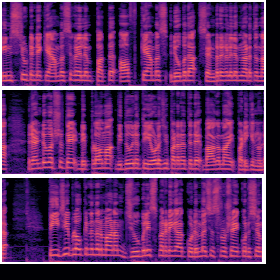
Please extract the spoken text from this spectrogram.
ഇൻസ്റ്റിറ്റ്യൂട്ടിന്റെ ക്യാമ്പസുകളിലും പത്ത് ഓഫ് ക്യാമ്പസ് രൂപത സെന്ററുകളിലും നടത്തുന്ന രണ്ടു വർഷത്തെ ഡിപ്ലോമ വിദൂര തിയോളജി പഠനത്തിന്റെ ഭാഗമായി പഠിക്കുന്നുണ്ട്. പി ജി ബ്ലോക്കിന്റെ നിർമ്മാണം ജൂബിലി സ്മരണിക കുടുംബ ശുശ്രൂഷയെക്കുറിച്ചും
